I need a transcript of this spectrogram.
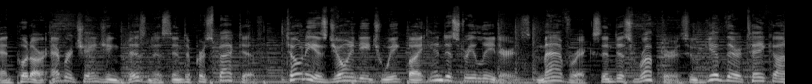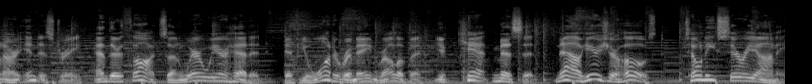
and put our ever changing business into perspective. Tony is joined each week by industry leaders, mavericks, and disruptors who give their take on our industry and their thoughts on where we are headed. If you want to remain relevant, you can't miss it. Now, here's your host, Tony Siriani.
